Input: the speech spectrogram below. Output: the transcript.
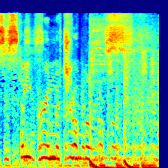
as a sleeper in Metropolis.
